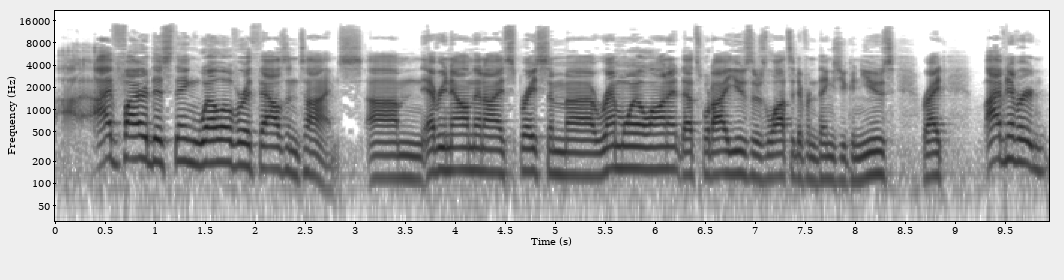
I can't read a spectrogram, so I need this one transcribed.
I've fired this thing well over a thousand times. Um, every now and then I spray some uh, rem oil on it. That's what I use. There's lots of different things you can use, right? I've never,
